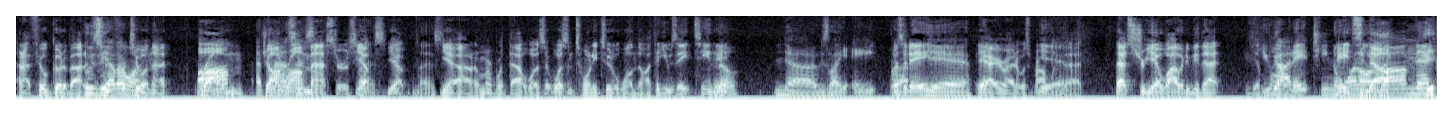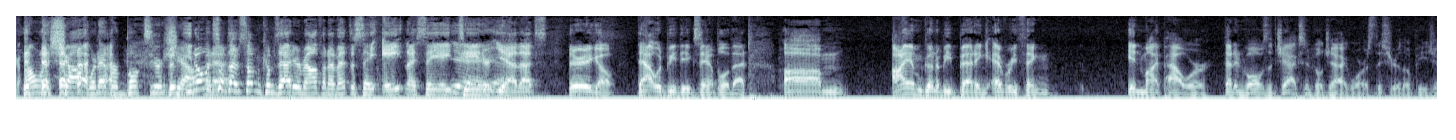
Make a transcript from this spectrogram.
and I feel good about it. Who's two the other for two on that. Rahm um, Jon Rahm Masters? Yep, Nice. yep. Nice. Yeah, I don't remember what that was. It wasn't twenty-two to one though. I think he was eighteen though. no, it was like eight. Was it eight? Yeah. Yeah, you're right. It was probably Yeah. that. That's true. Yeah. Why would it be that? You long? got 18 to 1 18 on no. Rahm, Nick. I want to shop whatever books you're The- shopping you know when sometimes something comes out of your mouth and I meant to say eight and I say eighteen Yeah, or yeah. yeah, that's there you go. That would be the example of that. Um, I am going to be betting everything in my power that involves the Jacksonville Jaguars this year, though. PJ,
